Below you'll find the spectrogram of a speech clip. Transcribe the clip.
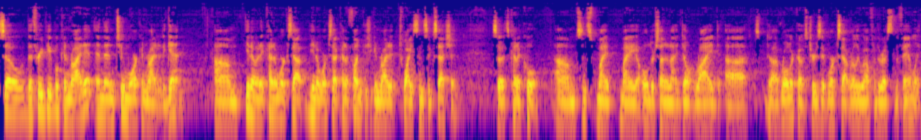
so the three people can ride it, and then two more can ride it again. Um, you know, and it kind of works out. You know, works out kind of fun because you can ride it twice in succession. So it's kind of cool. Um, since my, my older son and I don't ride uh, uh, roller coasters, it works out really well for the rest of the family.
